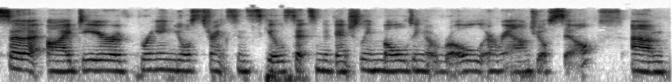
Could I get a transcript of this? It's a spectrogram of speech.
So, that idea of bringing your strengths and skill sets and eventually molding a role around yourself. Um,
